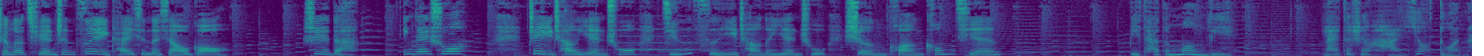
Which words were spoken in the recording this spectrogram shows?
成了全镇最开心的小狗。是的，应该说，这场演出仅此一场的演出盛况空前。比他的梦里来的人还要多呢。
